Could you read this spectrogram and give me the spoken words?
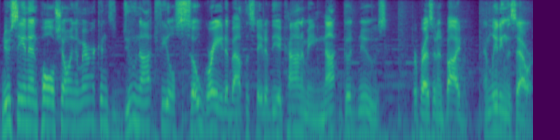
new CNN poll showing Americans do not feel so great about the state of the economy. Not good news for President Biden. And leading this hour,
